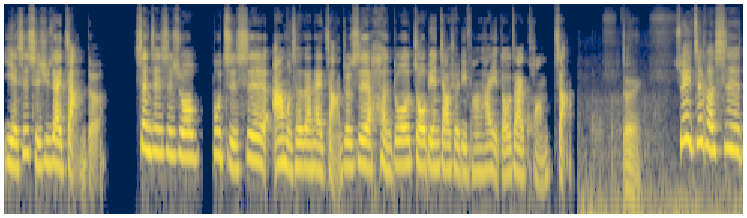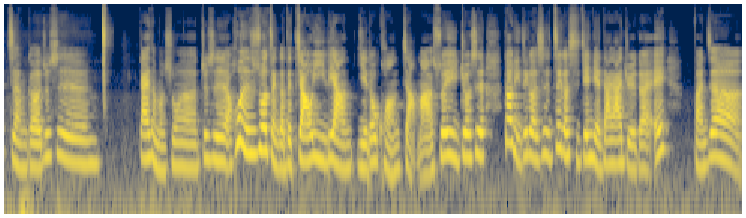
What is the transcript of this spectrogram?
也是持续在涨的，甚至是说不只是阿姆斯特丹在涨，就是很多周边郊区地方它也都在狂涨。对，所以这个是整个就是。该怎么说呢？就是或者是说整个的交易量也都狂涨嘛，所以就是到底这个是这个时间点，大家觉得哎，反正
